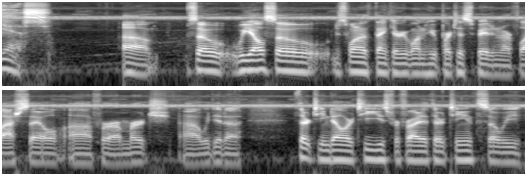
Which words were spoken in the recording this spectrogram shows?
Yes. Um, so we also just want to thank everyone who participated in our flash sale uh, for our merch. Uh, we did a $13 tees for Friday the 13th, so we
